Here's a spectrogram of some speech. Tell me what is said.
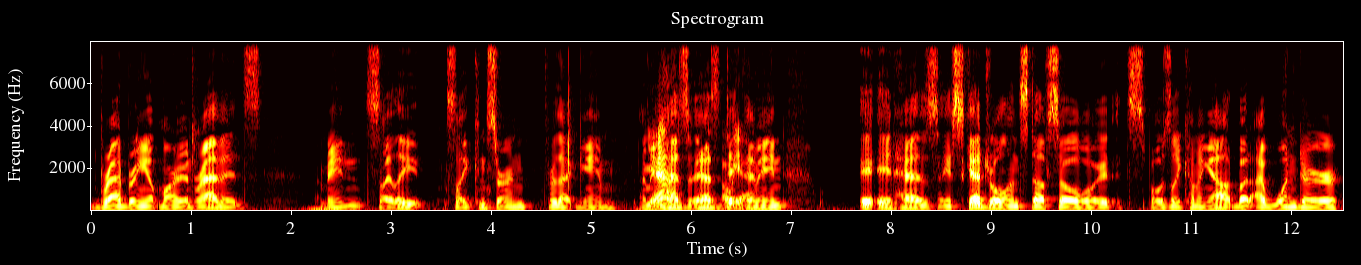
Brad bringing up Mario and Rabbids, I mean, slightly slight concern for that game. I mean, yeah. it has it has. Oh, yeah. I mean, it, it has a schedule and stuff, so it, it's supposedly coming out. But I wonder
